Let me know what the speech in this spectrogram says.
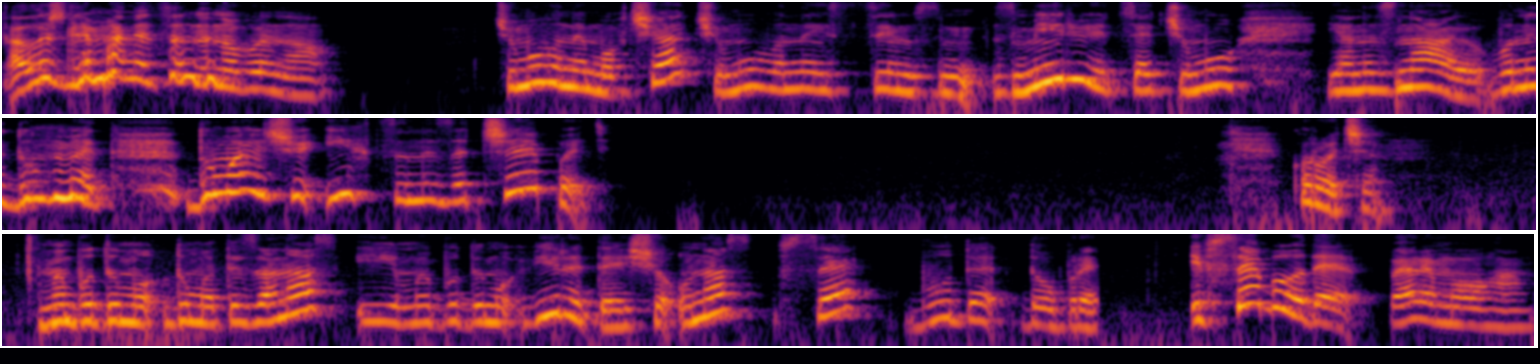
Але ж для мене це не новина. Чому вони мовчать, чому вони з цим змірюються, чому я не знаю. Вони думають, думають, що їх це не зачепить. Коротше, ми будемо думати за нас і ми будемо вірити, що у нас все буде добре. І все буде перемога.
